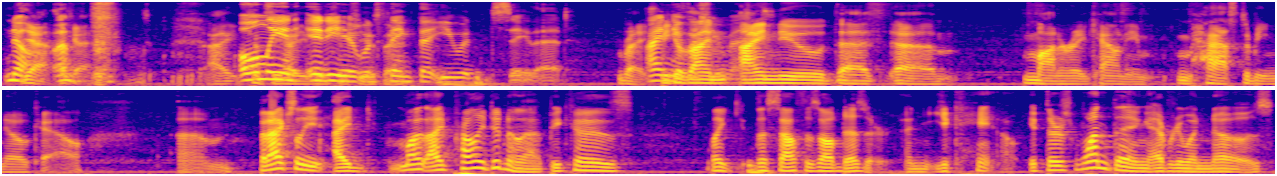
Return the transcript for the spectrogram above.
No, Yeah. Okay. Only an how you'd be idiot would there. think that you would say that. Right, I knew because I. I knew that um, Monterey County has to be NorCal. Um, but actually, I I probably did know that because like the South is all desert, and you can't. If there's one thing everyone knows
